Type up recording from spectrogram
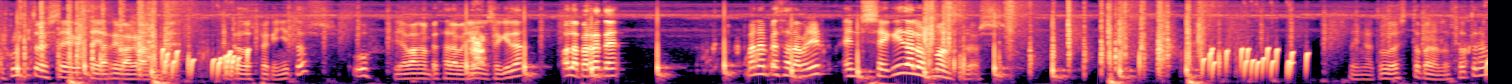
Y justo ese que está ahí arriba grande. Entre dos pequeñitos. Uf, que ya van a empezar a venir enseguida. ¡Hola, perrete! Van a empezar a venir enseguida los monstruos. Venga, todo esto para nosotros.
